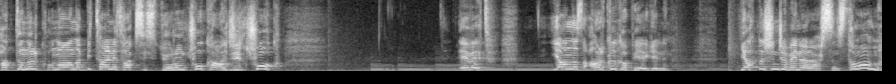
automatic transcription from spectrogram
Hattanır konağına bir tane taksi istiyorum. Çok acil çok. Evet. Yalnız arka kapıya gelin. Yaklaşınca beni ararsınız tamam mı?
